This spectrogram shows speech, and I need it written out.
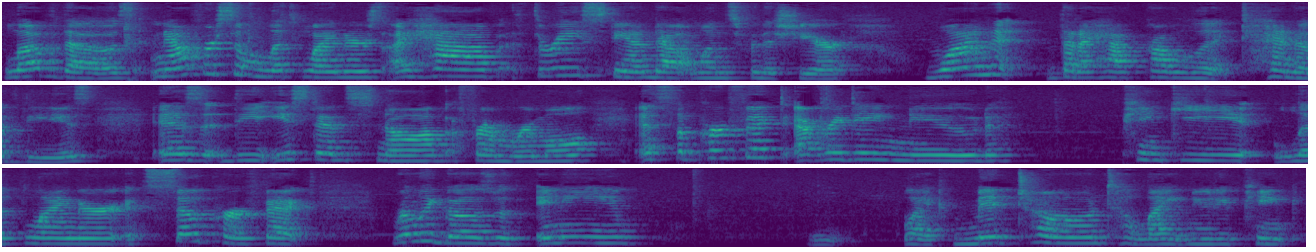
Love those. Now for some lip liners. I have three standout ones for this year. One that I have probably like 10 of these is the East End Snob from Rimmel. It's the perfect everyday nude pinky lip liner. It's so perfect. Really goes with any like mid-tone to light nudie pink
